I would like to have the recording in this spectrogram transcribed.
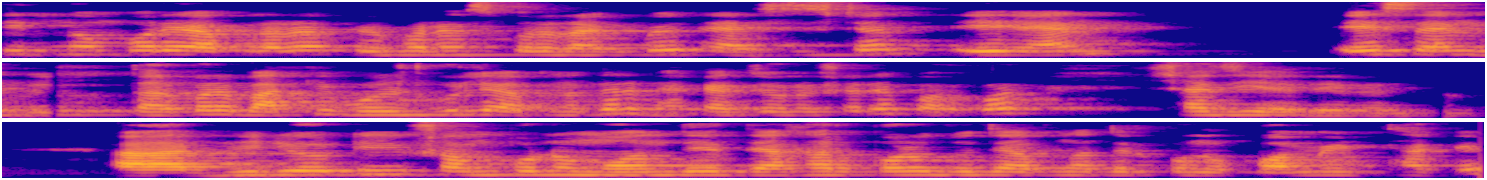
তিন নম্বরে আপনারা প্রেফারেন্স করে রাখবেন assistant A and S and B তারপরে বাকি পোস্টগুলি আপনাদের ভ্যাকেন্সি অনুসারে পরপর সাজিয়ে দেবেন। আর ভিডিওটি সম্পূর্ণ মন দিয়ে দেখার পরও যদি আপনাদের কোনো কমেন্ট থাকে,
